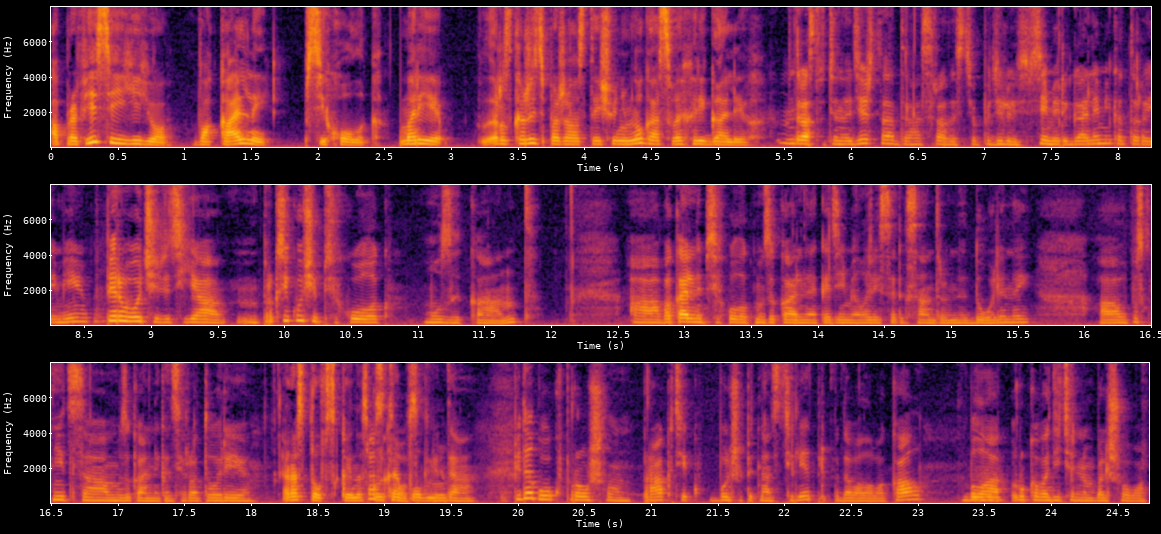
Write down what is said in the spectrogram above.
а профессия ее – вокальный психолог. Мария, Расскажите, пожалуйста, еще немного о своих регалиях. Здравствуйте, Надежда. Да, с радостью поделюсь всеми регалиями, которые имею. В первую очередь, я практикующий психолог, музыкант, а, вокальный психолог музыкальной академии Ларисы Александровны Долиной, а, выпускница музыкальной консерватории. Ростовской, насколько Ростовской, я помню. да. Педагог в прошлом, практик, больше 15 лет преподавала вокал, была mm. руководителем большого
